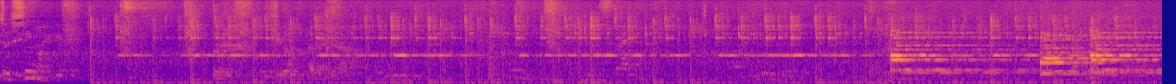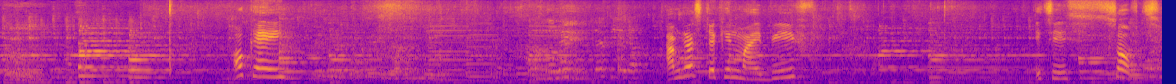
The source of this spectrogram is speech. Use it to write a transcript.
to simmer. Okay. I'm just checking my beef. It is soft.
